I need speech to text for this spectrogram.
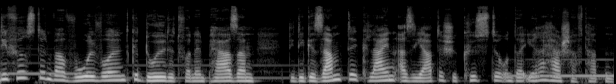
Die Fürstin war wohlwollend geduldet von den Persern, die die gesamte kleinasiatische Küste unter ihrer Herrschaft hatten.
